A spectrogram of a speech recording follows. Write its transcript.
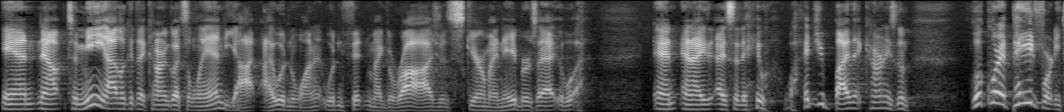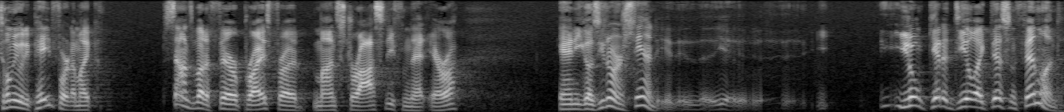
And now, to me, I look at that car and go, it's a land yacht. I wouldn't want it. It wouldn't fit in my garage. It would scare my neighbors. I, and and I, I said, hey, why'd you buy that car? And he's going, look what I paid for it. And he told me what he paid for it. I'm like, sounds about a fair price for a monstrosity from that era. And he goes, you don't understand. You don't get a deal like this in Finland.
